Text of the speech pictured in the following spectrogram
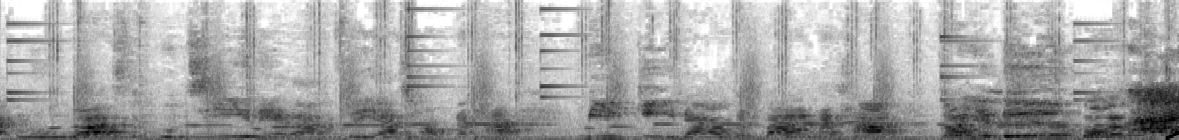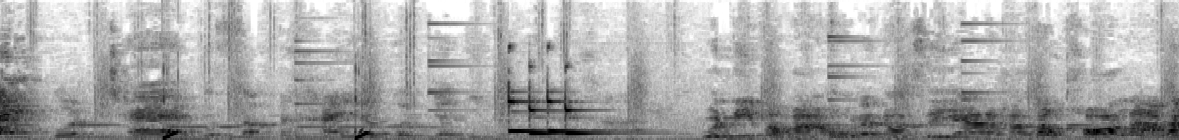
ากรู้ว่าสกุชชี่ในร้านเซียช็อปนะคะ มีกี่ดาวกันบ้างนะคะ ก็อย่าลืมกดไลค์กดแชร์กดซับสไครต์แล้วกดกระดิ่งด้วยนะคะวันนี้หมามาโอและน้องเซียนะคะ ต้องขอลาไป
